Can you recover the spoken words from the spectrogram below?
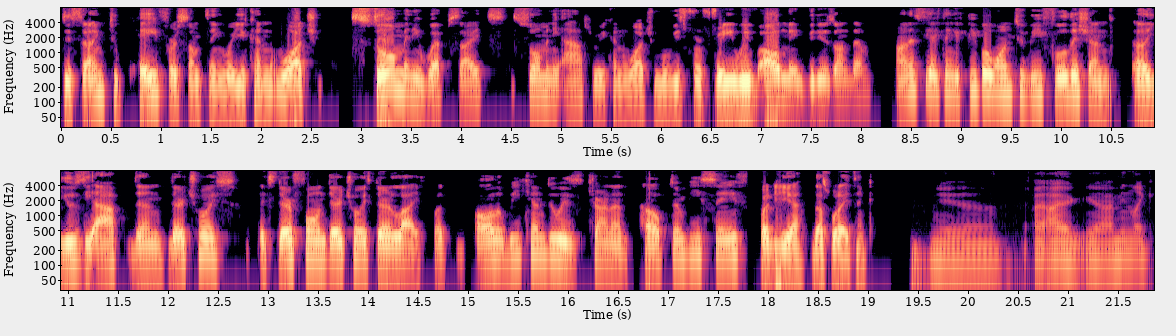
deciding to pay for something where you can watch so many websites, so many apps where you can watch movies for free. We've all made videos on them. Honestly, I think if people want to be foolish and uh, use the app, then their choice. It's their phone, their choice, their life. But all that we can do is try to help them be safe. But yeah, that's what I think. Yeah, I, I, yeah, I mean, like,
